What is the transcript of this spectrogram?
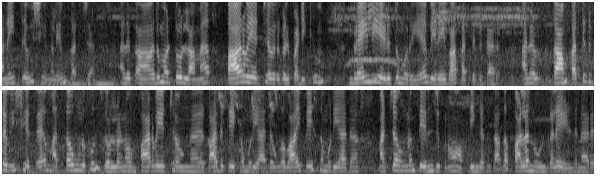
அனைத்து விஷயங்களையும் கற்றார். அதுக்கு அது மட்டும் இல்லாமல் பார்வையற்றவர்கள் படிக்கும் பிரெய்லி எழுத்து முறையை விரைவாக கற்றுக்கிட்டார் அதை தாம் கற்றுக்கிட்ட விஷயத்த மற்றவங்களுக்கும் சொல்லணும் பார்வையற்றவங்க காது கேட்க முடியாதவங்க வாய் பேச முடியாத மற்றவங்களும் தெரிஞ்சுக்கணும் அப்படிங்கிறதுக்காக பல நூல்களை எழுதினார்.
